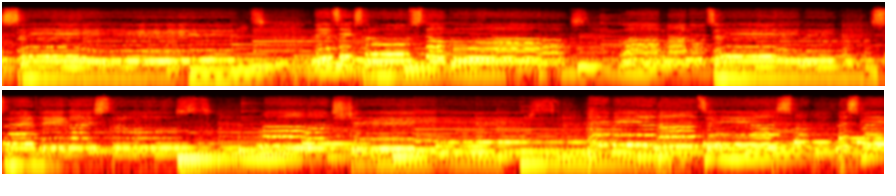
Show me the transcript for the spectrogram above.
sirds, niecīgs krusta koks, glāb manu dzīvi, svētīgais krusts, man šķirs, nemienā dziesma, nespēj.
